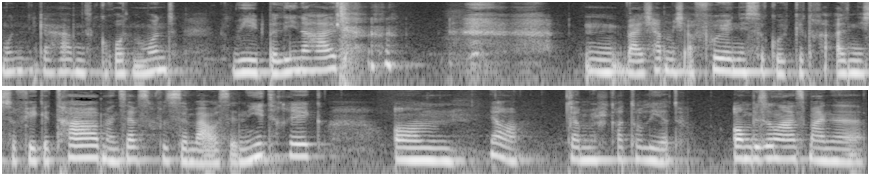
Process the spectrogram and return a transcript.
Mund gehabt, einen großen Mund, wie Berliner halt. Weil ich habe mich auch früher nicht so gut getraut, also nicht so viel getraut, mein Selbstbewusstsein war auch sehr niedrig. Und ja, die haben mich gratuliert. Und besonders meine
